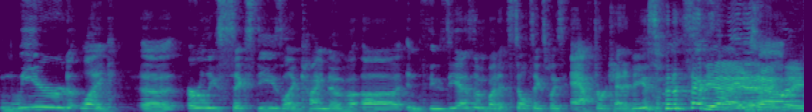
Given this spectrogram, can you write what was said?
weird like. Uh, early '60s, like kind of uh, enthusiasm, but it still takes place after Kennedy has been assassinated. Yeah, exactly.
